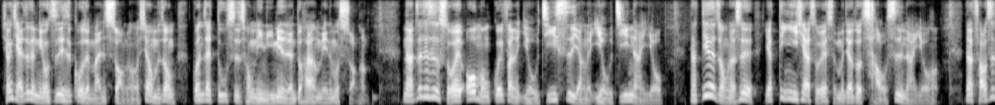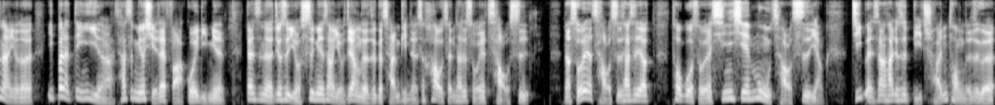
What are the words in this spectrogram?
想起来这个牛只也是过得蛮爽的哦，像我们这种关在都市丛林里面的人都好像没那么爽哈。那这就是所谓欧盟规范的有机饲养的有机奶油。那第二种呢，是要定义一下所谓什么叫做草饲奶油哈。那草饲奶油呢，一般的定义呢，它是没有写在法规里面的，但是呢，就是有市面上有这样的这个产品呢，是号称它是所谓的考试那所谓的草饲，它是要透过所谓的新鲜牧草饲养。基本上它就是比传统的这个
